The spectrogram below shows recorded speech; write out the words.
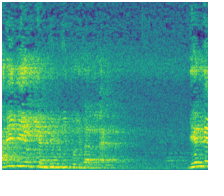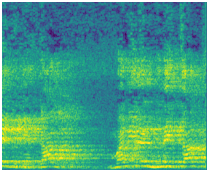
அறிவியல் கண்டுபிடிப்புகள் அல்ல. என்ன என்று கேட்டால் மனிதன் நினைத்தால்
